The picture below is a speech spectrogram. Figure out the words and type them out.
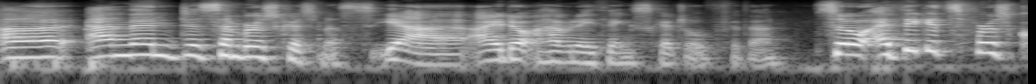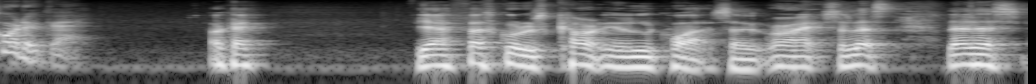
Uh, and then December is Christmas. Yeah, I don't have anything scheduled for then. So I think it's first quarter, guy. Okay. Yeah, first quarter is currently a little quiet. So, all right. So let's let us.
